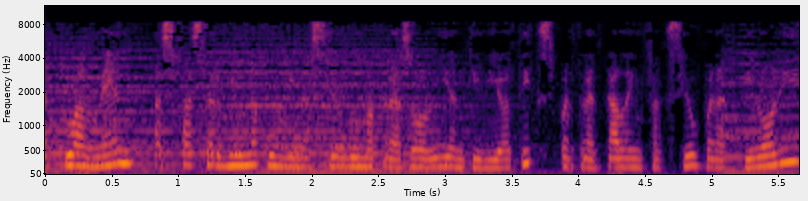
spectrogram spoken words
Actualment, es fa servir una combinació d'omeprazol i antibiòtics per tractar la infecció per pylori,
